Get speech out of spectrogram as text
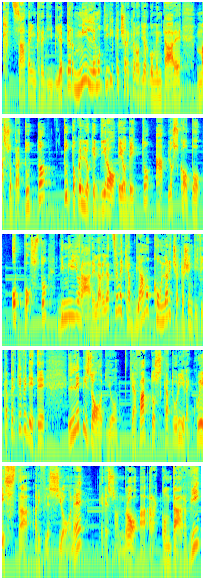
cazzata incredibile per mille motivi che cercherò di argomentare, ma soprattutto tutto quello che dirò e ho detto ha lo scopo opposto di migliorare la relazione che abbiamo con la ricerca scientifica, perché vedete, l'episodio che ha fatto scaturire questa riflessione, che adesso andrò a raccontarvi,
